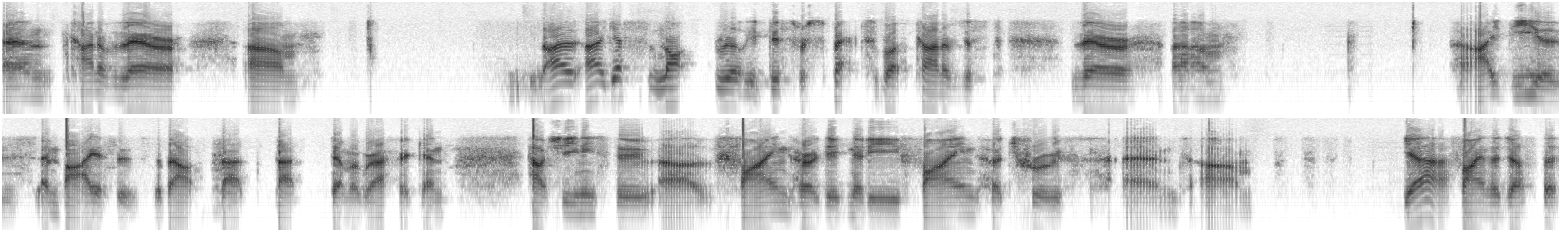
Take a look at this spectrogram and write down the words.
and kind of their, um, I, I, guess, not really disrespect, but kind of just their um, ideas and biases about that that demographic and how she needs to uh, find her dignity, find her truth, and um, yeah, find the justice.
